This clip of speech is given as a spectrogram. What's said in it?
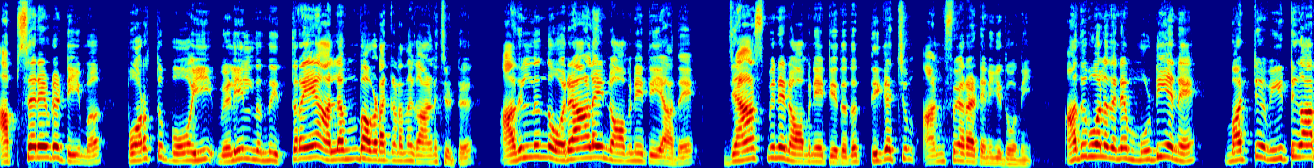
അപ്സരയുടെ ടീം പുറത്തു പോയി വെളിയിൽ നിന്ന് ഇത്രയും അലമ്പ് അവിടെ കിടന്ന് കാണിച്ചിട്ട് അതിൽ നിന്ന് ഒരാളെ നോമിനേറ്റ് ചെയ്യാതെ ജാസ്മിനെ നോമിനേറ്റ് ചെയ്തത് തികച്ചും അൺഫെയർ ആയിട്ട് എനിക്ക് തോന്നി. അതുപോലെ തന്നെ മുടിയനെ മറ്റ് വീട്ടുകാർ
